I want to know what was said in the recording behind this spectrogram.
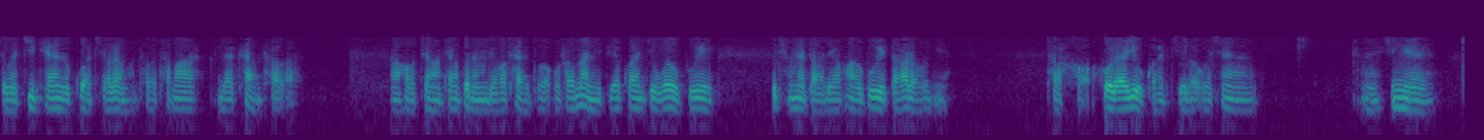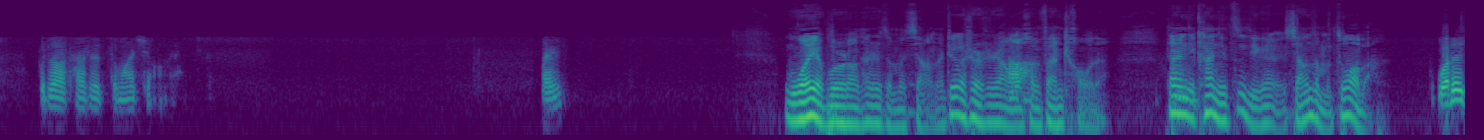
这不今天是过节了嘛，他说他妈来看他了，然后这两天不能聊太多。我说那你别关机，我又不会不停的打电话，我不会打扰你。他好，后来又关机了。我现在嗯心里不知道他是怎么想的。哎，我也不知道他是怎么想的，这个事儿是让我很犯愁的。但是你看你自己跟想怎么做吧。我的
